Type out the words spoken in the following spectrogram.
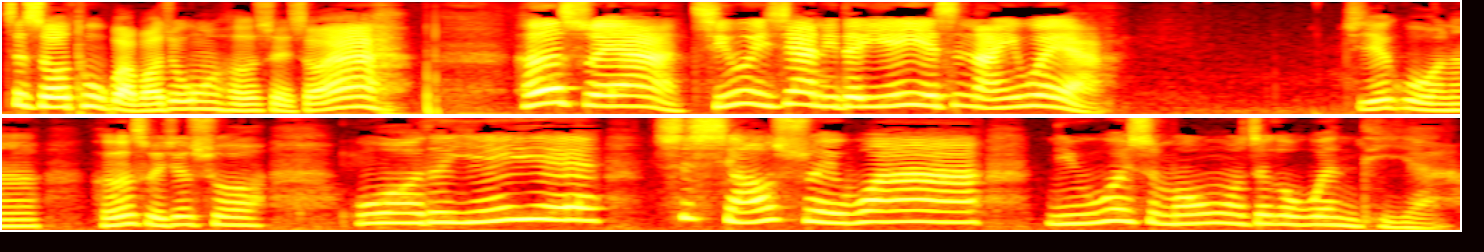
这时候兔宝宝就问河水说：“啊。”河水啊，请问一下，你的爷爷是哪一位啊？结果呢，河水就说：“我的爷爷是小水蛙啊，你为什么问我这个问题呀？”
